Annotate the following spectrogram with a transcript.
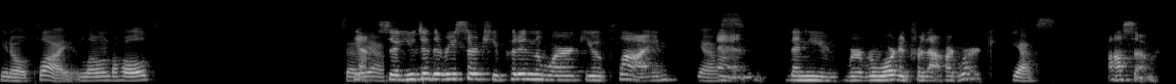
you know, apply. And lo and behold. So, yeah. yeah. So you did the research, you put in the work, you applied. yeah. And then you were rewarded for that hard work. Yes. Awesome.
